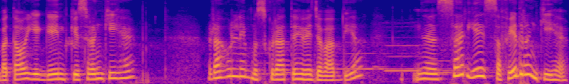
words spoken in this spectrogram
बताओ ये गेंद किस रंग की है? राहुल ने मुस्कुराते हुए जवाब दिया सर, ये सफ़ेद रंग की है।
